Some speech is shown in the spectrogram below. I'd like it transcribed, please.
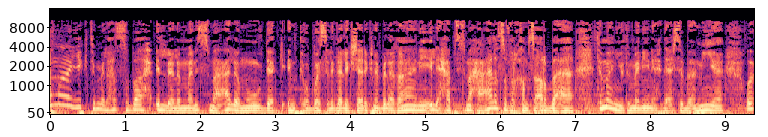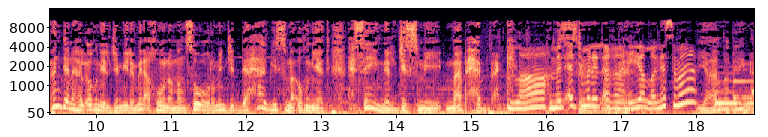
وما يكتمل هالصباح إلا لما نسمع على mood ك. أنت وبس لذلك شاركنا بالأغاني اللي حاب تسمعها على صفر خمسة أربعة ثمانية وثمانين إحداش سبعمية. وعندنا هالأغنية الجميلة من أخونا منصور من جدة حاب يسمع أغنية حسين الجسمي ما بحبك. الله من أجمل سلام. الأغاني. يلا نسمع. يلا بينا.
